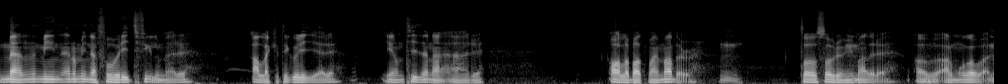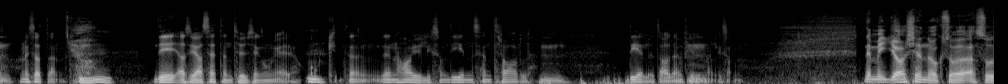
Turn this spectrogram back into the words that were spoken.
Men min, en av mina favoritfilmer, alla kategorier, genom tiderna är All about my mother. Mm. Ta sobre min Mm. madre av Mm. Almodovar. Mm. Har ni sett den? Mm. Det är, alltså jag har sett den tusen gånger Mm. och den, den har ju liksom, det är en central Mm. del utav den filmen Mm. liksom. Nej men jag känner också, alltså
